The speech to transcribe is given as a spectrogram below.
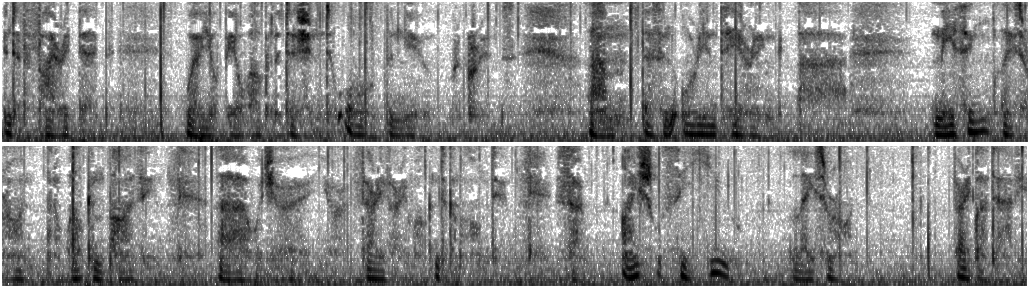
into the fiery pit, where you'll be a welcome addition to all the new recruits. Um, there's an orienteering uh, meeting later on and a welcome party, uh, which you're, you're very, very welcome to come along to. So, I shall see you later on. Very glad to have you.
